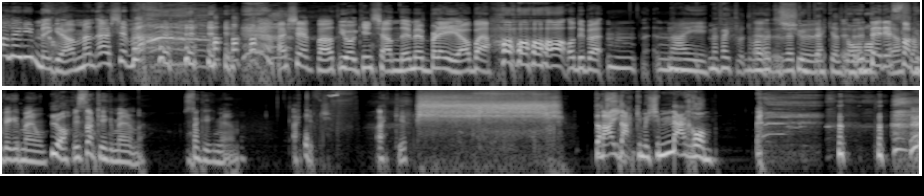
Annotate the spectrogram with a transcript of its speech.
eller rimmegreier, men jeg ser for meg at Joakim kommer med bleia og bare ha-ha-ha, og de bare mm, Nei. Men faktisk, det var Eh, faktisk vet sjukt ekkelt å Det altså. snakker vi ikke mer om. Ja. Vi snakker ikke mer om det. Vi snakker ikke mer om det. Ekkelt. Ekkelt. Hysj! Det snakker vi ikke mer om!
